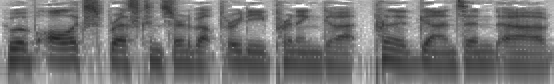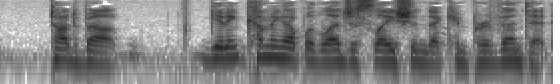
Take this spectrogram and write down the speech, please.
who have all expressed concern about 3D printing gu- printed guns and uh, talked about getting coming up with legislation that can prevent it.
